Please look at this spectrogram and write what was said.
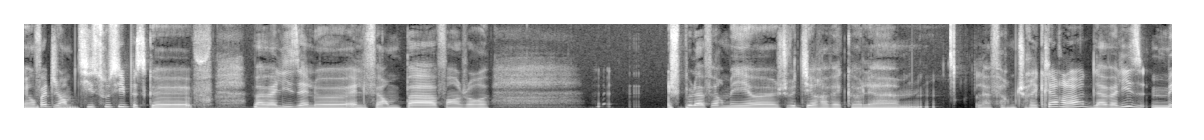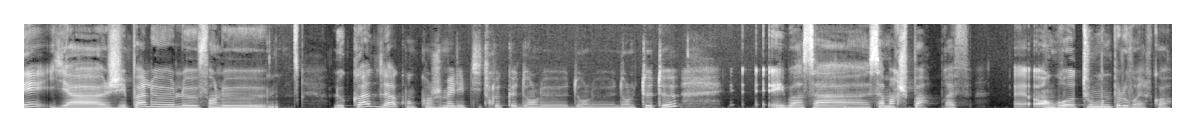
et, en fait, j'ai un petit souci parce que ma valise, elle, euh, elle ferme pas. Enfin, genre, je peux la fermer, euh, je veux dire, avec la, la fermeture éclair là, de la valise, mais il y a, j'ai pas le, le, le, le code là, quand, quand, je mets les petits trucs dans le, dans le, dans le et ben ça, ça marche pas. Bref, en gros, tout le monde peut l'ouvrir quoi.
